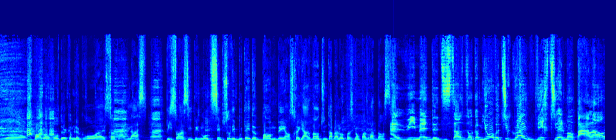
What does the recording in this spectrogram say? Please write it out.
le bottle holder, comme le gros euh, socle à glace. Puis ils sont assis, puis le monde cible sur des bouteilles de Bombay en se regardant d'une table à l'autre parce qu'ils n'ont pas le droit de danser. À 8 mètres de distance, ils sont comme yo, on va-tu grind virtuellement parlant?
